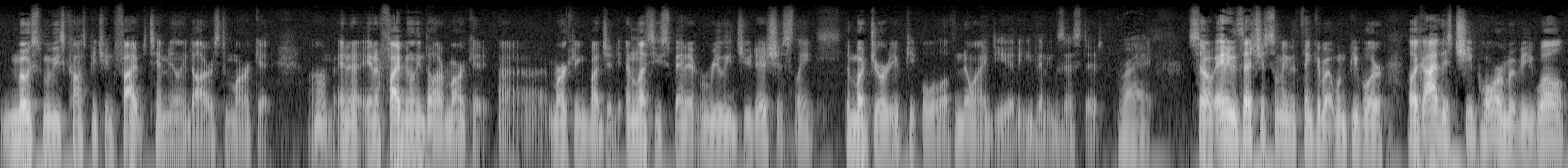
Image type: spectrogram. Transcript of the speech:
most movies cost between five to ten million dollars to market. Um, and a, in a five million dollar market uh, marketing budget, unless you spend it really judiciously, the majority of people will have no idea it even existed. Right. So, anyways, that's just something to think about when people are like, "I have this cheap horror movie." Well,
